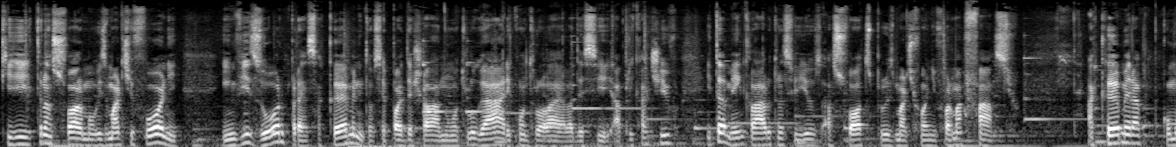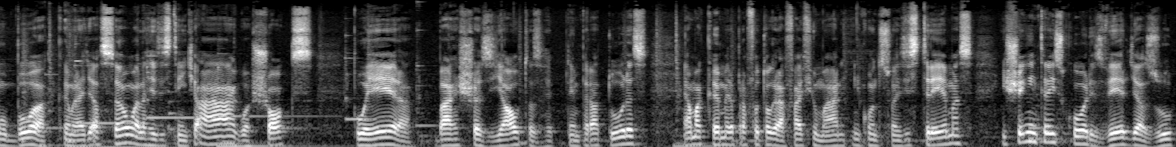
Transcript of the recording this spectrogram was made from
que transforma o smartphone em visor para essa câmera, então você pode deixar lá num outro lugar e controlar ela desse aplicativo e também, claro, transferir as fotos para o smartphone de forma fácil. A câmera, como boa câmera de ação, ela é resistente à água, choques, poeira, baixas e altas temperaturas. É uma câmera para fotografar e filmar em condições extremas e chega em três cores: verde, azul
